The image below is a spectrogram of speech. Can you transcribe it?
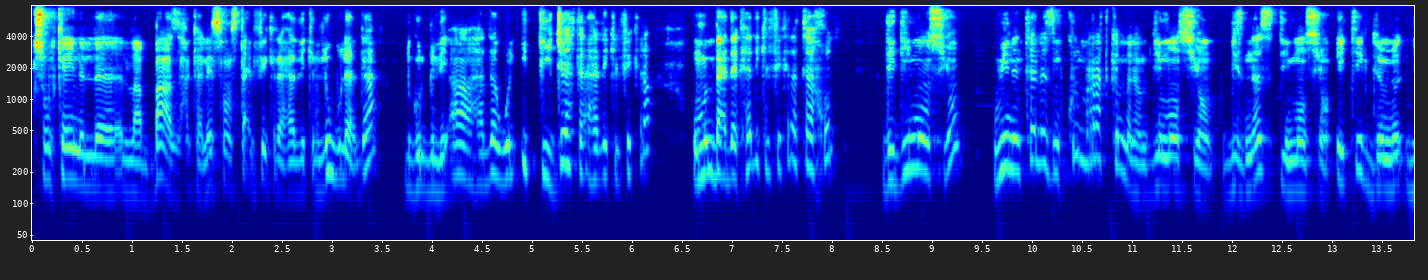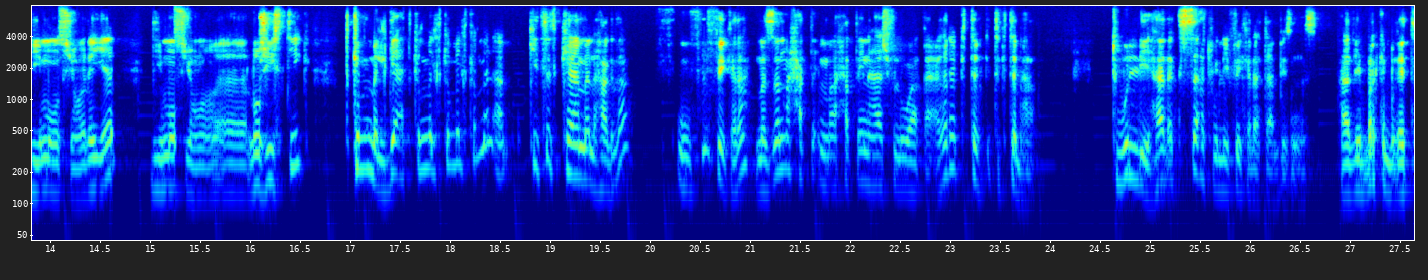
كشغل كاين la base هكا l'essence تاع الفكرة هذيك الأولى كاع تقول باللي آه هذا هو الاتجاه تاع هذيك الفكرة. ومن بعدك هذيك الفكرة تاخذ des dimensions وين أنت لازم كل مرة تكملهم. dimension business dimension éthique dimension réelle dimension logistique تكمل كاع تكمل تكمل تكمل. كي تتكامل هكذا وفي الفكرة مازال ما حط ما حاطينهاش في الواقع. غير تكتبها. تولي هذاك الساعة تولي فكرة تاع business هذه برك بغيت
